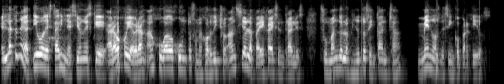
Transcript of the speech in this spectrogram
El dato negativo de esta alineación es que Araujo y Abraham han jugado juntos, o mejor dicho, han sido la pareja de centrales, sumando los minutos en cancha, menos de cinco partidos.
